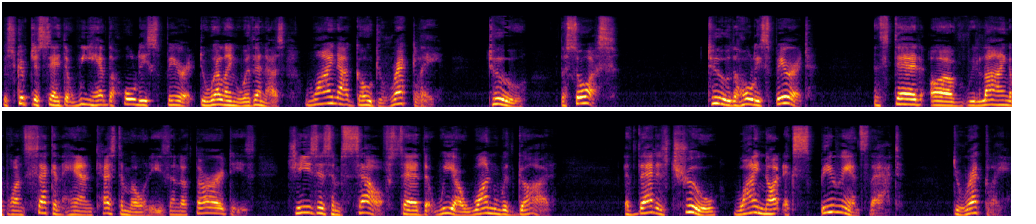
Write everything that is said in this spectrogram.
The scriptures say that we have the Holy Spirit dwelling within us. Why not go directly to the source, to the Holy Spirit, instead of relying upon second-hand testimonies and authorities? Jesus himself said that we are one with God. If that is true, why not experience that directly?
